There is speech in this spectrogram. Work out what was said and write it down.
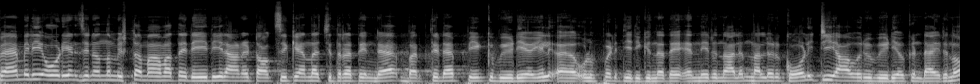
ഫാമിലി ഓഡിയൻസിനൊന്നും ഇഷ്ടമാവാത്ത രീതിയിലാണ് ടോക്സിക് എന്ന ചിത്രത്തിന്റെ ബർത്ത്ഡേ പീക്ക് വീഡിയോയിൽ ഉൾപ്പെടുത്തിയിരിക്കുന്നത്. എന്നിരുന്നാലും നല്ലൊരു ക്വാളിറ്റി ആ ഒരു വീഡിയോക്ക് ഉണ്ടായിരുന്നു.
